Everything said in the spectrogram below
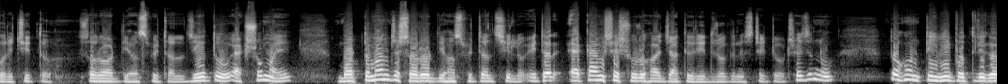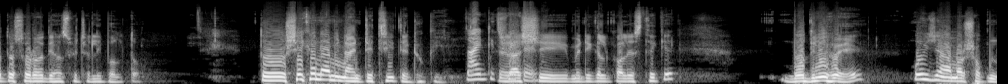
পরিচিত সরোয়ার্দি হসপিটাল। যেহেতু একসময় বর্তমান যে সরোয়ার্দি হসপিটাল ছিল এটার একাংশে শুরু হয় জাতীয় হৃদরোগ ইনস্টিটিউট। সেজন্য তখন টিভি পত্রিকা তো সরোয়ার্দি হসপিটালই বলতো। তো সেখানে আমি নাইনটি থ্রিতে ঢুকি। রাজশাহী মেডিকেল কলেজ থেকে বদলি হয়ে ওই যে আমার স্বপ্ন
